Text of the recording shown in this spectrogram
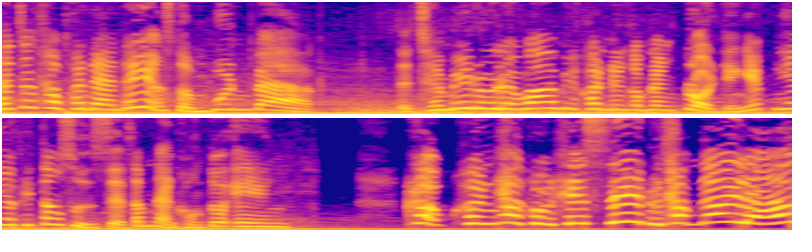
ฉันจึงทำคะแนนได้อย่างสมบูรณ์แบบ แต่ฉันไม่รู้เลยว่ามีคนหนึงกำลังโกรธอย่างเงียบๆที่ต้องสูญเสียตำแหน่งของตัวเองขอบคุณค่ะครูคริสซี่หนูทำได้แล้ว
